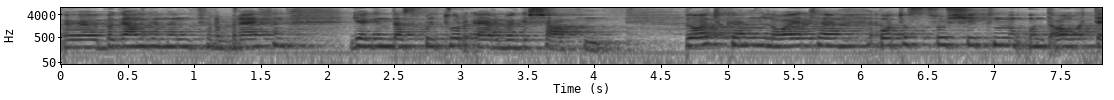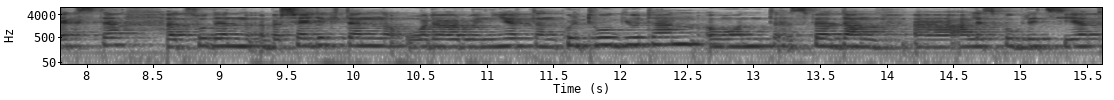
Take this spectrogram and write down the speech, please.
äh, begangenen Verbrechen gegen das Kulturerbe geschaffen. Dort können Leute Fotos zuschicken und auch Texte äh, zu den beschädigten oder ruinierten Kulturgütern und es wird dann äh, alles publiziert.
